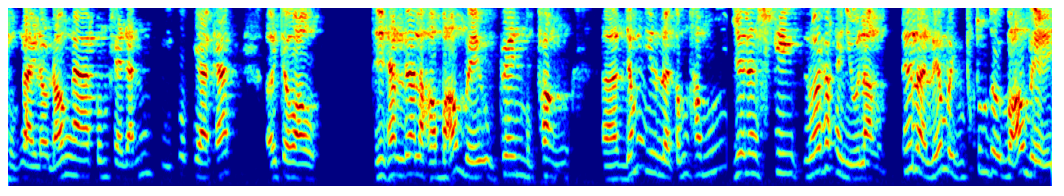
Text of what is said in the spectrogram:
một ngày nào đó Nga cũng sẽ đánh những quốc gia khác ở châu Âu thì thành ra là họ bảo vệ Ukraine một phần à, giống như là tổng thống Zelensky nói rất là nhiều lần. Tức là nếu mà chúng tôi bảo vệ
